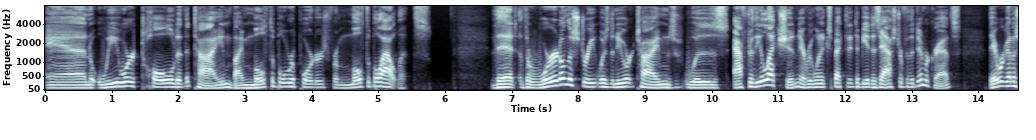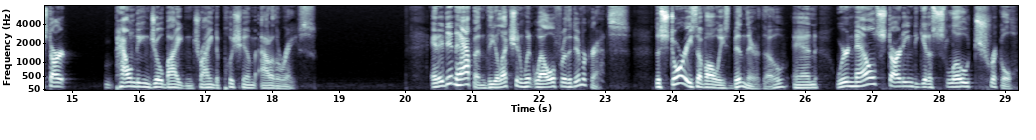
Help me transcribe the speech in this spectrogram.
and we were told at the time by multiple reporters from multiple outlets that the word on the street was the New York Times was after the election, everyone expected it to be a disaster for the Democrats. They were going to start pounding Joe Biden, trying to push him out of the race. And it didn't happen. The election went well for the Democrats. The stories have always been there, though, and we're now starting to get a slow trickle.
